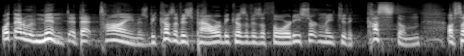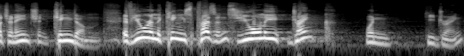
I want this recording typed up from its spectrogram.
What that would have meant at that time is because of his power, because of his authority, certainly to the custom of such an ancient kingdom. If you were in the king's presence, you only drank when he drank.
